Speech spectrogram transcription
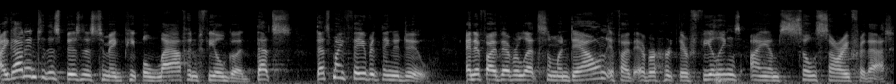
I got into this business to make people laugh and feel good. That's that's my favorite thing to do. And if I've ever let someone down, if I've ever hurt their feelings, I am so sorry for that.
